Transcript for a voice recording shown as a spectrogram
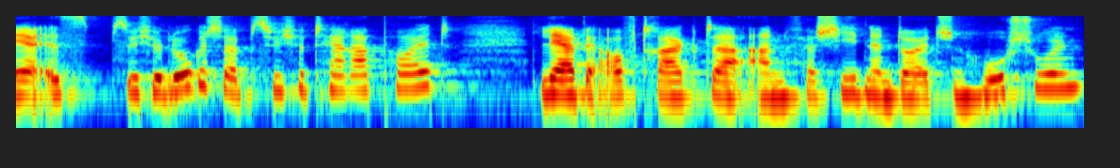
Er ist psychologischer Psychotherapeut, Lehrbeauftragter an verschiedenen deutschen Hochschulen,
